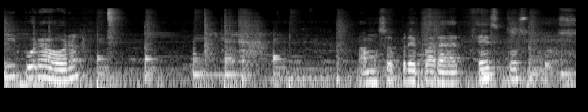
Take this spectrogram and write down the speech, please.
Y por ahora vamos a preparar estos dos.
